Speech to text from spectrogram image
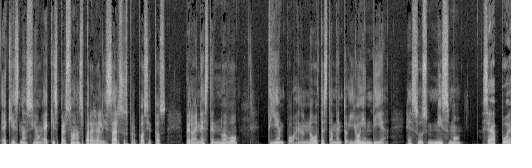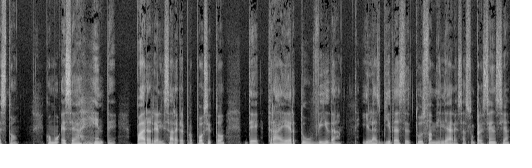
X nación, X personas para realizar sus propósitos, pero en este nuevo tiempo, en el Nuevo Testamento y hoy en día, Jesús mismo se ha puesto como ese agente para realizar el propósito de traer tu vida y las vidas de tus familiares a su presencia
